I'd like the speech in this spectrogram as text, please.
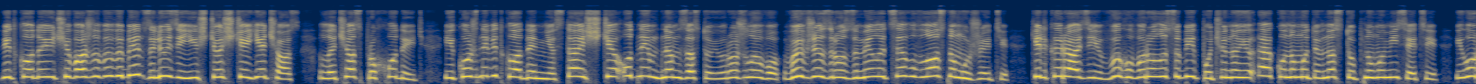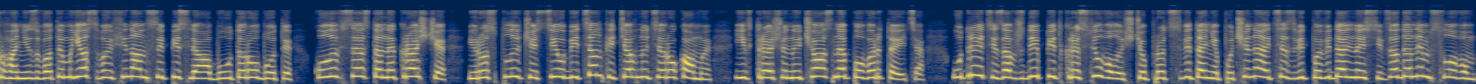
відкладаючи важливий вибір з ілюзією, що ще є час, але час проходить, і кожне відкладення стає ще одним днем застою. Рожливо, ви вже зрозуміли це у власному житті. Кілька разів ви говорили собі, починаю економити в наступному місяці і організуватиму я свої фінанси після або та роботи, коли все стане краще і розпливчасті обіцянки тягнуться роками, і втрачений час не повертається. Удреці завжди підкреслювали, що процвітання починається з відповідальності за даним словом,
